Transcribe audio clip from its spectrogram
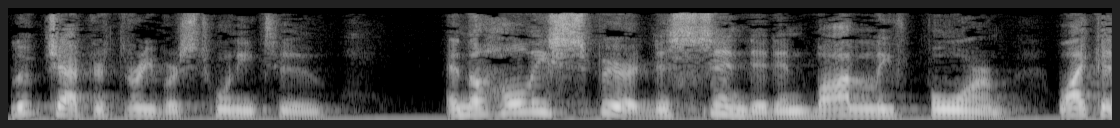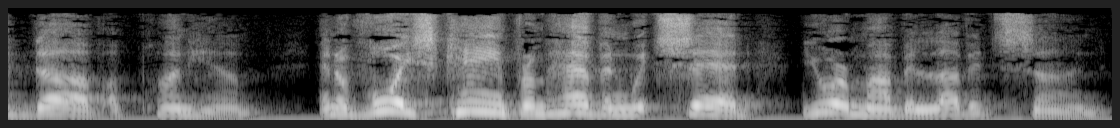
Luke chapter 3, verse 22. And the Holy Spirit descended in bodily form like a dove upon him. And a voice came from heaven which said, You are my beloved Son.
